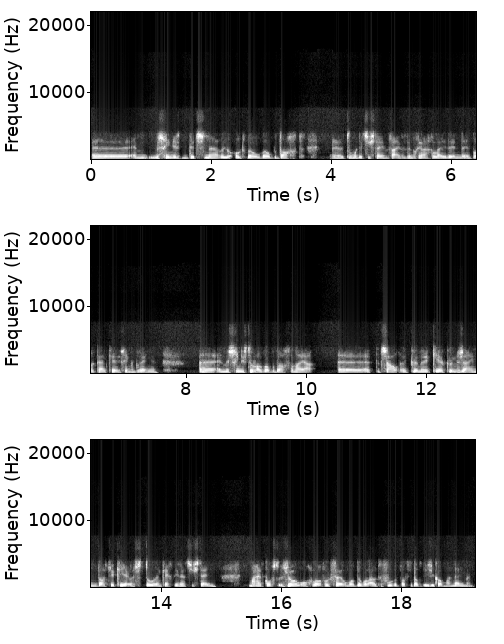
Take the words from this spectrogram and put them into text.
Uh, en misschien is dit scenario ook wel, wel bedacht uh, toen we dit systeem 25 jaar geleden in, in praktijk gingen brengen. en misschien is toen ook wel bedacht van, nou ja, het, het, zou een kunnen, keer kunnen zijn dat je een keer een storing krijgt in het systeem. Maar het kost zo ongelooflijk veel om dat dubbel uit te voeren dat we dat risico maar nemen.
